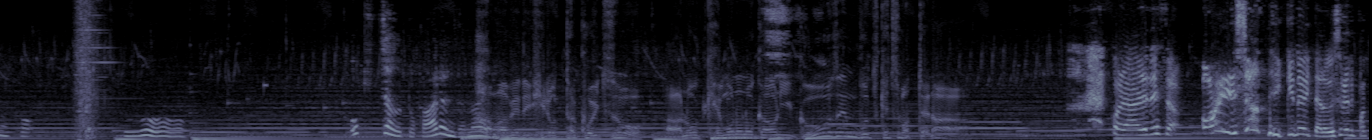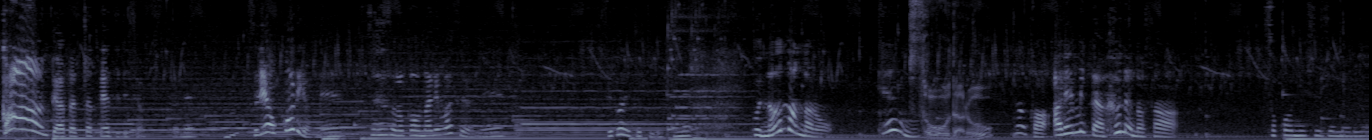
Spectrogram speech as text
なんか、うおー起きちゃうとかあるんじゃない？の浜辺で拾ったこいつをあの獣の顔に偶然ぶつけちまってなこれあれですよ。おいしょって引き抜いたら後ろにパコーンって当たっちゃったやつですよ。きっとね。そりゃ怒るよね。そりゃその顔になりますよね。すごい時ですね。これ何なんだろう？剣？そうだろなんか、あれみたい、船のさ、そこに沈めるや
